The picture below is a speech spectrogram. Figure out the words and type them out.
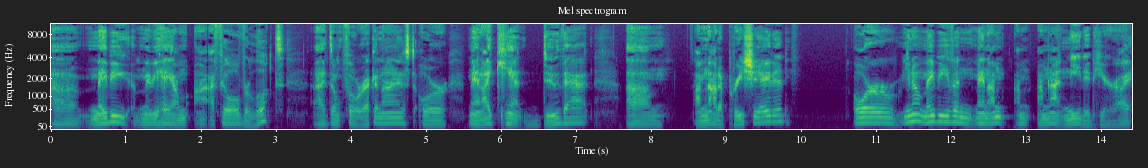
Uh, maybe maybe hey, I'm I feel overlooked. I don't feel recognized, or man, I can't do that. Um, I'm not appreciated, or you know, maybe even man, I'm I'm I'm not needed here. I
